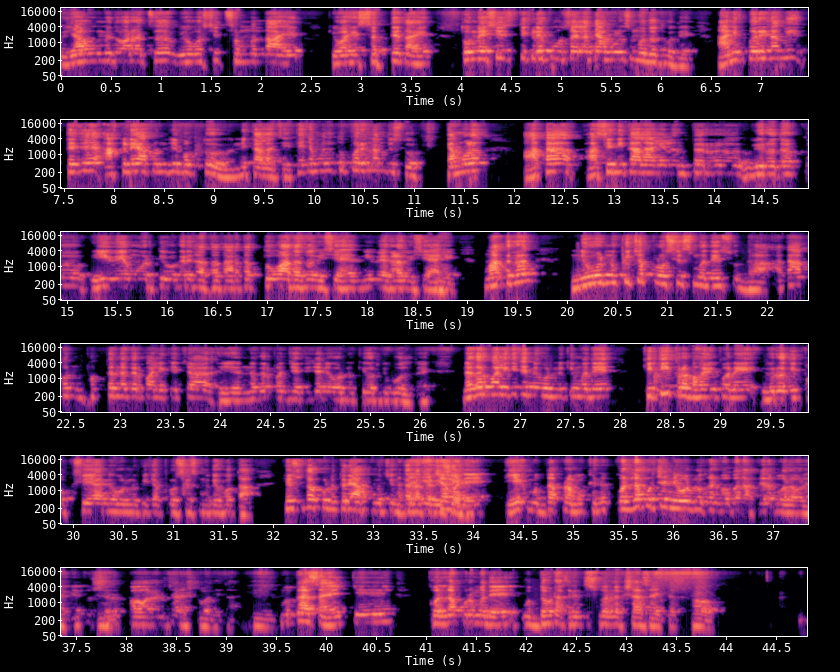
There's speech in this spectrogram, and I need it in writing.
या उमेदवाराचं व्यवस्थित संबंध आहेत किंवा हे सत्तेत आहेत तो मेसेज तिकडे पोहोचायला त्यामुळेच मदत होते. आणि परिणामी त्याचे आकडे आपण जे बघतो निकालाचे त्याच्यामध्ये तो परिणाम दिसतो. त्यामुळं आता असे निकाल आल्यानंतर विरोधक ईव्हीएम वरती वगैरे जातात अर्थात तो वादाचा विषय आहे आणि वेगळा विषय आहे. मात्र निवडणुकीच्या प्रोसेसमध्ये सुद्धा आता आपण फक्त नगरपालिकेच्या नगरपंचायतीच्या निवडणुकीवरती बोलतोय. नगरपालिकेच्या निवडणुकीमध्ये किती प्रभावीपणे विरोधी पक्ष या निवडणुकीच्या प्रोसेसमध्ये होता हे सुद्धा कुठेतरी आता आत्मचिंतनाचा विषय आहे. याच्यामध्ये एक मुद्दा प्रामुख्याने कोल्हापूरच्या निवडणुकांबाबत आपल्याला बोलावं लागेल तो शरद पवारांच्या राष्ट्रवादीचा. मुद्दा असा आहे की कोल्हापूरमध्ये उद्धव ठाकरेंचं सुद्धा लक्ष असायचं हो.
